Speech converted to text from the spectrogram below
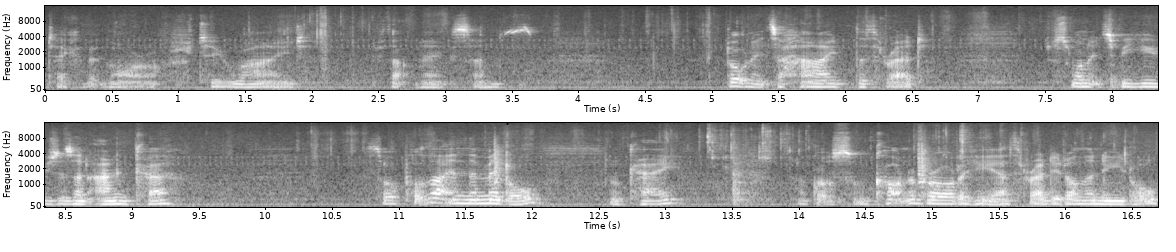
Take a bit more off. Too wide, if that makes sense. Don't want it to hide the thread, just want it to be used as an anchor. So I'll put that in the middle, okay. I've got some coton à broder here threaded on the needle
